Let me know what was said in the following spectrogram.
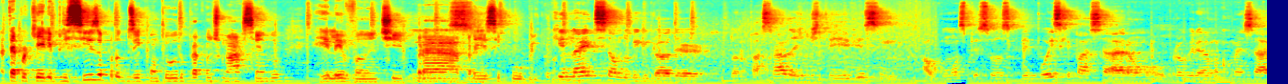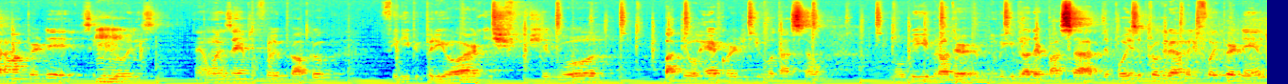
Até porque ele precisa produzir conteúdo para continuar sendo relevante para esse público. Porque né? na edição do Big Brother do ano passado, a gente teve, assim, algumas pessoas que depois que passaram o programa começaram a perder seguidores. Uhum. Um exemplo foi o próprio Felipe Prior, que chegou, bateu o recorde de votação no Big Brother, no Big Brother passado. Depois do programa ele foi perdendo,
